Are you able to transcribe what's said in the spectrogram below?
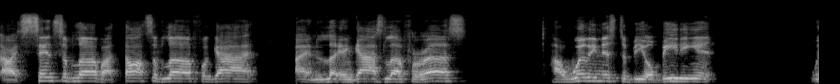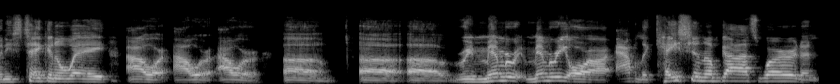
our sense of love, our thoughts of love for God, and, and God's love for us, our willingness to be obedient, when He's taken away our our our uh, uh, uh, remember memory or our application of God's word and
